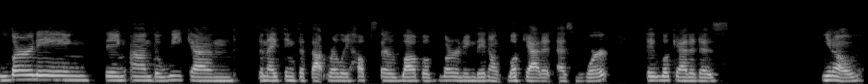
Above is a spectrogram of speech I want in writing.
learning thing on the weekend, then I think that that really helps their love of learning. They don't look at it as work, they look at it as, you know,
